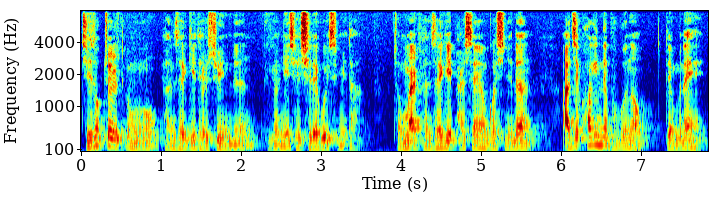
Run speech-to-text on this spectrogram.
지속적일 경우 변색이 될 수 있는 의견이 제시되고 있습니다. 정말 변색이 발생한 것인지는 아직 확인된 부분은 없기 때문에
